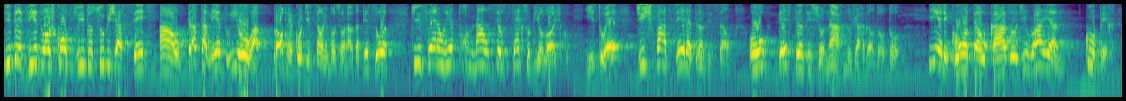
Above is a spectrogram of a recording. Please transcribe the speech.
e devido aos conflitos subjacentes ao tratamento e ou à própria condição emocional da pessoa, quiseram retornar ao seu sexo biológico, isto é, desfazer a transição, ou destransicionar no jargão do autor. E ele conta o caso de Ryan Cooper,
